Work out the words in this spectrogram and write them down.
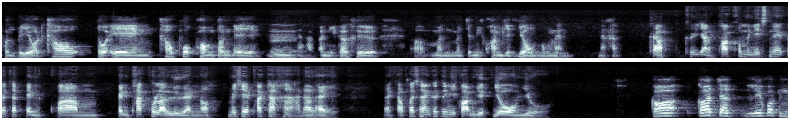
ผลประโยชน์เข้าตัวเองเข้าพวกพ้องตนเองนะครับ อันนี้ก็คือมันมันจะมีความยึดโยงตรงนั้นนะครับครับคืออย่างพรรคคอมมิวนิสต์เนี่ยก็จะเป็นความเป็นพรรคพลเรือนเนาะไม่ใช่พรรคทหารอะไร นะครับเพราะฉะนั้นก็จะมีความยึดโยงอยู่ ก็ก็จะเรียกว่าเป็น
